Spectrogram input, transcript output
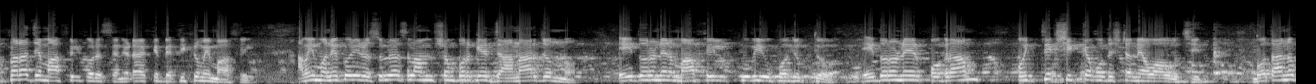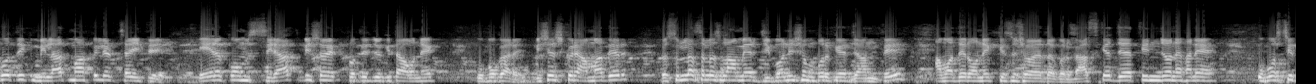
আপনারা যে মাহফিল করেছেন, এটা একটি ব্যতিক্রমী মাহফিল। আমি মনে করি রসুল্লাহ সাল্লাম সম্পর্কে জানার জন্য এই ধরনের মাহফিল খুবই উপযুক্ত। এই ধরনের প্রোগ্রাম প্রত্যেক শিক্ষা প্রতিষ্ঠানে হওয়া উচিত। গতানুগতিক মিলাদ মাহফিলের চাইতে এরকম সিরাত বিষয়ক প্রতিযোগিতা অনেক উপকারে। বিশেষ করে আমাদের রসুল্লাহ সাল্লাহ সাল্লামের জীবনী সম্পর্কে জানতে আমাদের অনেক কিছু সহায়তা করবে। আজকে যে তিনজন এখানে উপস্থিত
